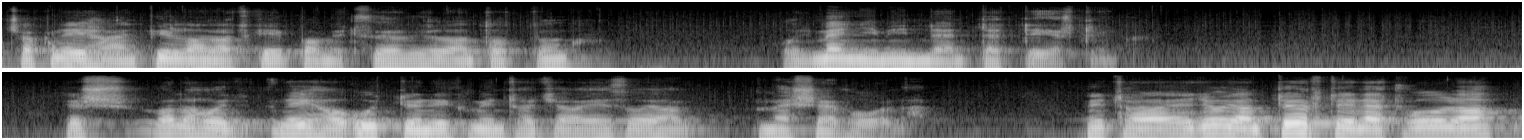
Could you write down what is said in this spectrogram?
Csak néhány pillanatkép, amit fölvillantottunk, hogy mennyi mindent tett értünk. És valahogy néha úgy tűnik, mintha ez olyan mese volna. Mintha egy olyan történet volna,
